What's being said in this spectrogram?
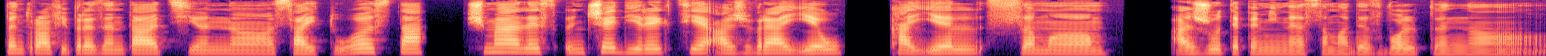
pentru a fi prezentați în uh, site-ul ăsta și mai ales în ce direcție aș vrea eu ca el să mă ajute pe mine să mă dezvolt în uh,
